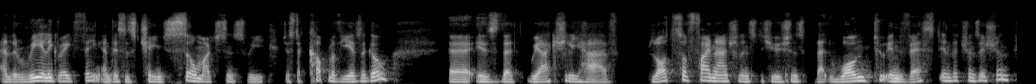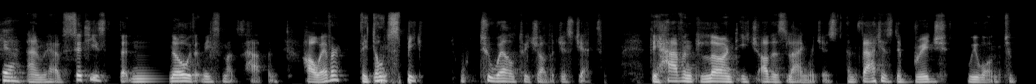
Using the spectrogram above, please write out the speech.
And the really great thing, and this has changed so much since we just a couple of years ago, uh, is that we actually have lots of financial institutions that want to invest in the transition, yeah. and we have cities that know that this must happen. However, they don't speak too well to each other just yet. They haven't learned each other's languages, and that is the bridge we want to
